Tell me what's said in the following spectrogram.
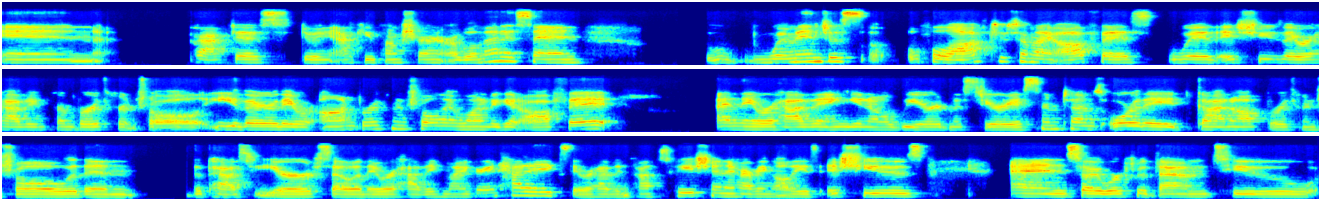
in practice doing acupuncture and herbal medicine women just flocked to my office with issues they were having from birth control. Either they were on birth control and they wanted to get off it and they were having, you know, weird, mysterious symptoms, or they'd gotten off birth control within the past year or so and they were having migraine headaches, they were having constipation, they're having all these issues. And so I worked with them to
